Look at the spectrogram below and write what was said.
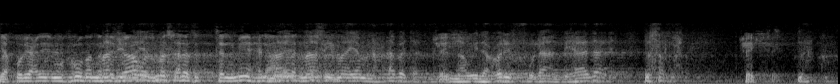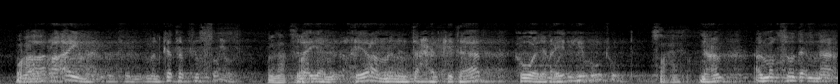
يقول يعني المفروض أن نتجاوز مسألة التلميح الآن. ما, ما في ما يمنع أبدا لأنه إذا عرف فلان بهذا يصرح. شيء. نعم. ورأينا من كتب في الصحف نعم. في الأيام الأخيرة من انتحى الكتاب هو لغيره موجود. صحيح. نعم. المقصود أن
